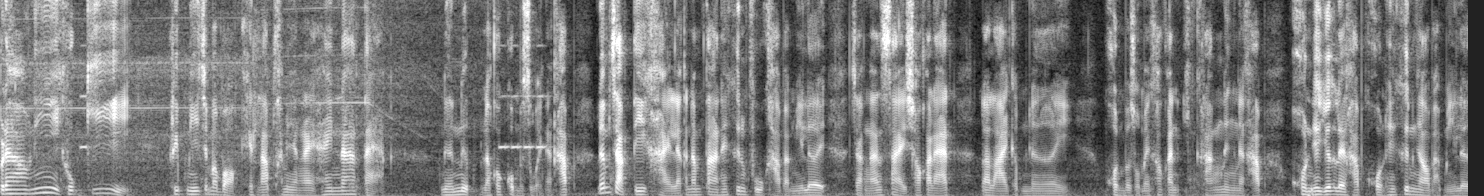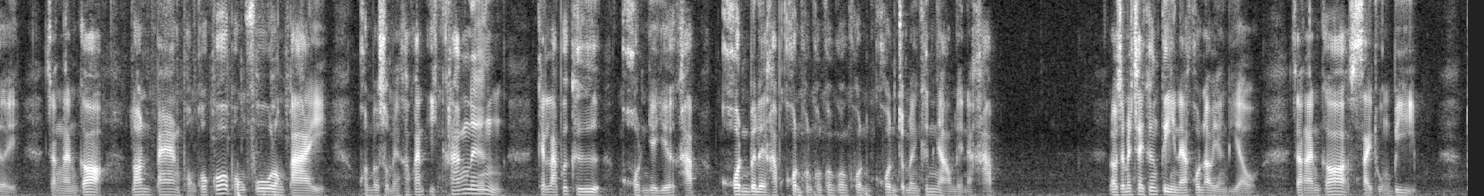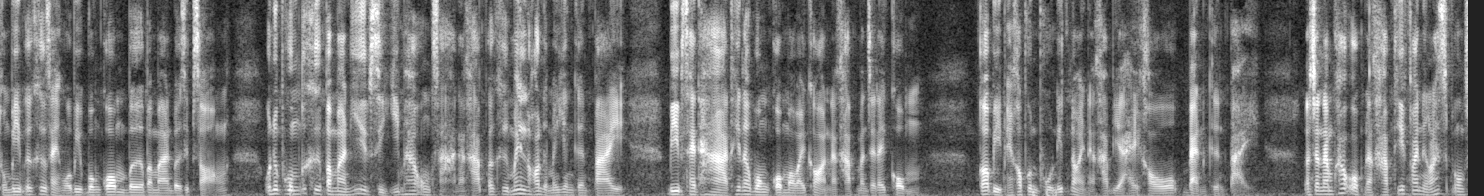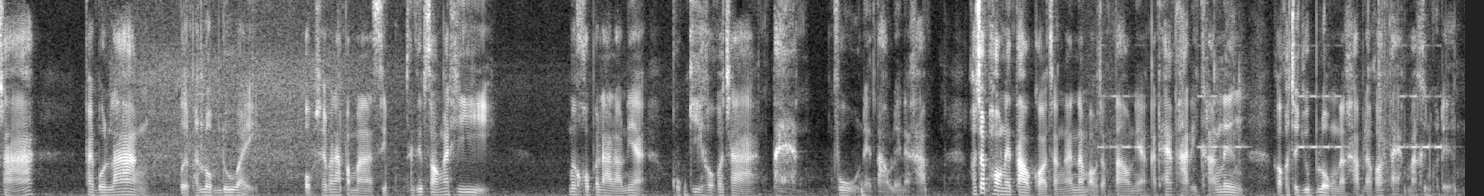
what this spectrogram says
บราวนี่คุกกี้คลิปนี้จะมาบอกเคล็ดลับทำยังไงให้หน้าแตกเนื้อหนึบแล้วก็กลมสวยนะครับ เริ่มจากตีไข่แล้วก็น้ำตาลให้ขึ้นฟูขาวแบบนี้เลย จากนั้นใส่ช็อกโกแลตละลายกับเนย คนผสมให้เข้ากันอีกครั้งหนึ่งนะครับ คนเยอะๆเลยครับ คนให้ขึ้นเงาแบบนี้เลย จากนั้นก็ร่อนแป้งผงโกโก้ผงฟูลงไป คนผสมให้เข้ากันอีกครั้งหนึ่งเคล็ดลับก็คือคนเยอะๆครับ คนไปเลยครับ คนคนคนคนคนคนคนจนมันขึ้นเงาเลยนะครับ เราจะไม่ใช้เครื่องตีนะ คนเอาอย่างเดียว จากนั้นก็ใส่ถุงบีบ ถุงบีบก็คือใส่หัวบีบวงกลมเบอร์ประมาณเบอร์ 12 อุณหภูมิก็คือประมาณ 24-25 องศานะครับก็คือไม่ร้อนหรือไม่เย็นเกินไป บีบใส่ถาดที่เราวงกลมเอาไว้ก่อนนะครับมันจะได้กลม ก็บีบให้เขาพูนๆนิดหน่อยนะครับอย่าให้เขาแบนเกินไป เราจะนำเข้าอบนะครับที่ไฟ110องศาไฟบนล่าง เปิดพัดลมด้วย อบใช้เวลาประมาณ 10-12 นาที เมื่อครบเวลาแล้วเนี่ยคุกกี้เขาก็จะแตกฟูในเตาเลยนะครับเขาจะพองในเตาก่อนจากนั้นนำออกจากเตาเนี่ยกระแทกถาดอีกครั้งหนึ่งเขาก็จะยุบลงนะครับแล้วก็แตกมากขึ้นกว่าเดิม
